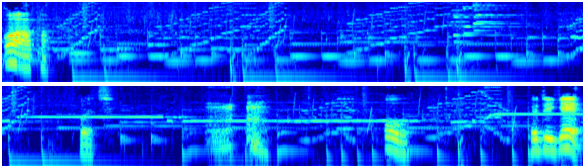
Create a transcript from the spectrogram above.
어 아파. 그렇지. 오. 그래도 이게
